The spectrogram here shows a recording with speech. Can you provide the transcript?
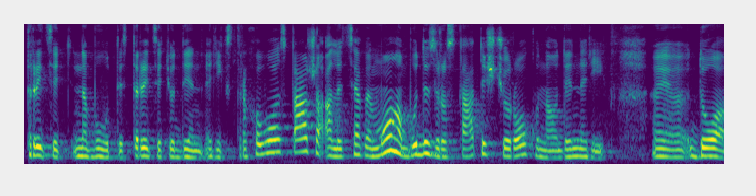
30, набути 31 рік страхового стажу, але ця вимога буде зростати щороку на один рік. Е, До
